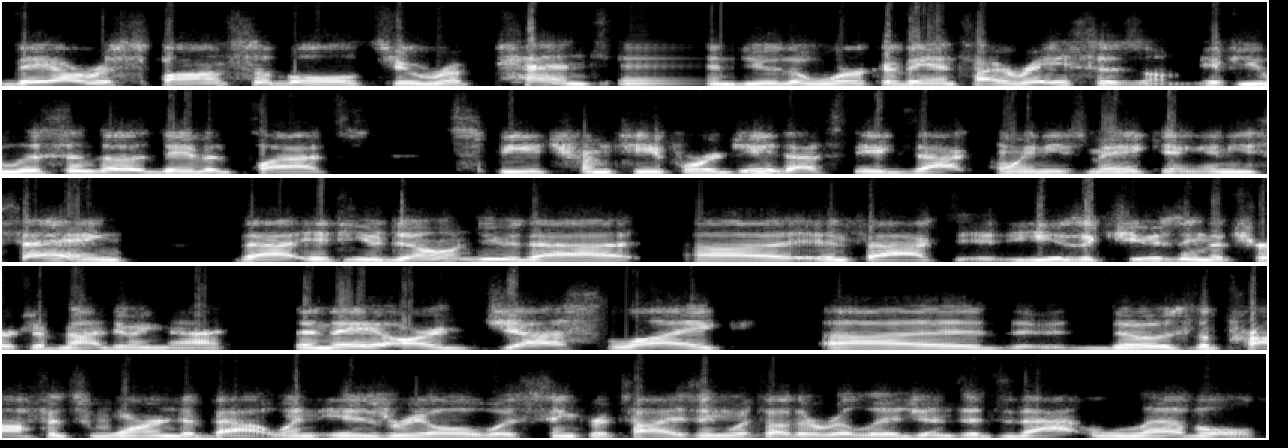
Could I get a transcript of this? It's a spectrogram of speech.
they are responsible to repent and do the work of anti-racism. If you listen to David Platt's speech from T4G, that's the exact point he's making, and he's saying that if you don't do that, uh, in fact, he is accusing the church of not doing that, then they are just like uh, those the prophets warned about when Israel was syncretizing with other religions. It's that level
